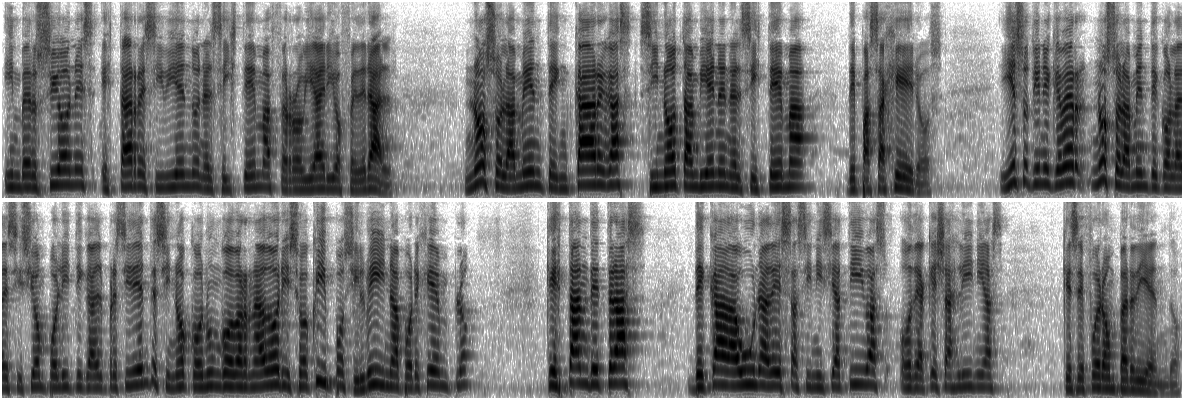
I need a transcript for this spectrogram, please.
inversiones está recibiendo en el sistema ferroviario federal. No solamente en cargas, sino también en el sistema de pasajeros. Y eso tiene que ver no solamente con la decisión política del presidente, sino con un gobernador y su equipo, Silvina, por ejemplo, que están detrás de cada una de esas iniciativas o de aquellas líneas que se fueron perdiendo.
